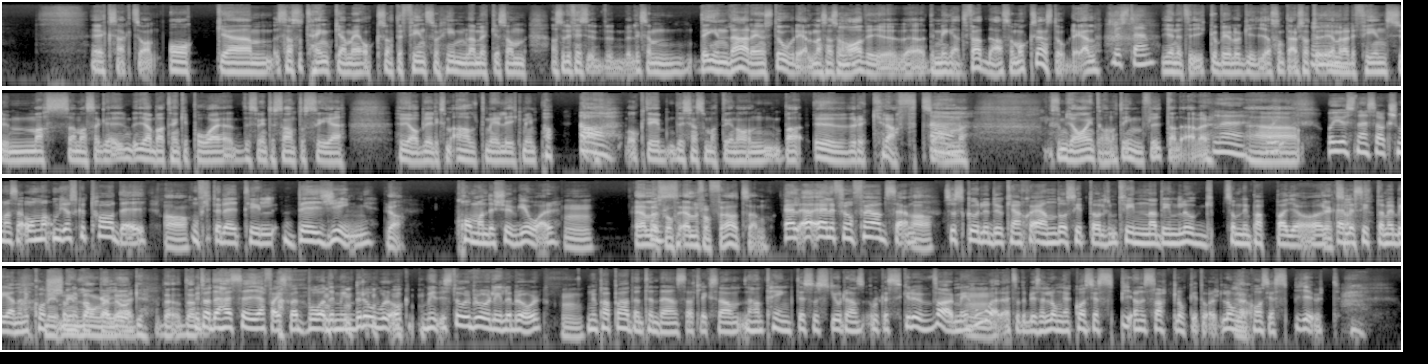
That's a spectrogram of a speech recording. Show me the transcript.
Exakt så. Och ehm, sen så tänker jag mig också att det finns så himla mycket som, alltså det finns liksom, det inlärda är en stor del, men sen så har vi ju eh, det medfödda som också är en stor del. Genetik och biologi och sånt där. Så att, jag menar, det finns ju massa, massa grejer. Jag bara tänker på, eh, det är så intressant att se hur jag blir liksom allt mer lik min pappa. Ja. Och det, det känns som att det är någon bara urkraft som, som jag inte har något inflytande över. Nej. Eh, Och, just här saker som man säger, om, om jag skulle ta dig Ja. och flytta dig till Beijing ja. Kommande 20 år, Mm. Eller, från, eller från födseln. eller, eller från födseln, Ja. så skulle du kanske ändå sitta och liksom tvinna din lugg som din pappa gör. Exakt. Eller sitta med benen i kors Min, som min långa pappa gör. lugg. Den, den, du det här säger jag faktiskt för att både min bror och min storebror och lillebror, Mm. min pappa hade en tendens att liksom, när han tänkte så gjorde han olika skruvar med håret. Så att det blev så långa konstiga spjut, han hade svartlockigt hår, långa Mm. Ja. konstiga spjut.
